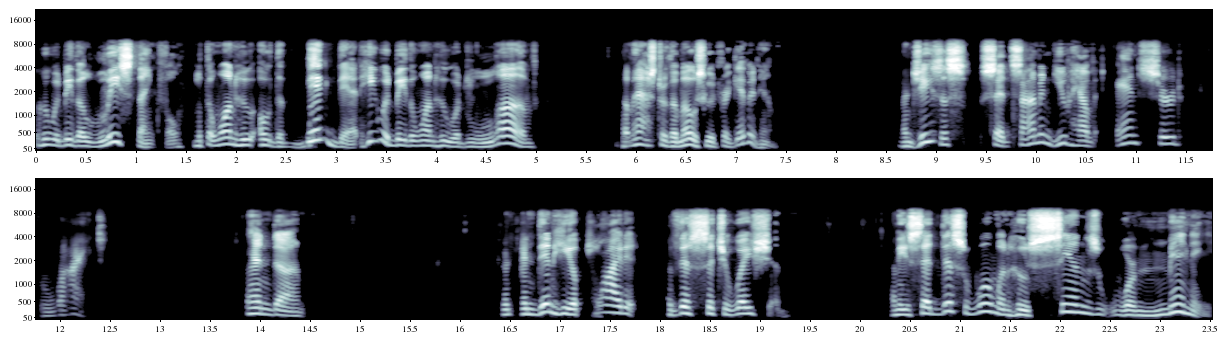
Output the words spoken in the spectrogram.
who would be the least thankful, but the one who owed the big debt, he would be the one who would love the master the most who had forgiven him. And Jesus said, Simon, you have answered right. And uh, and, and then he applied it to this situation. And he said, This woman whose sins were many,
